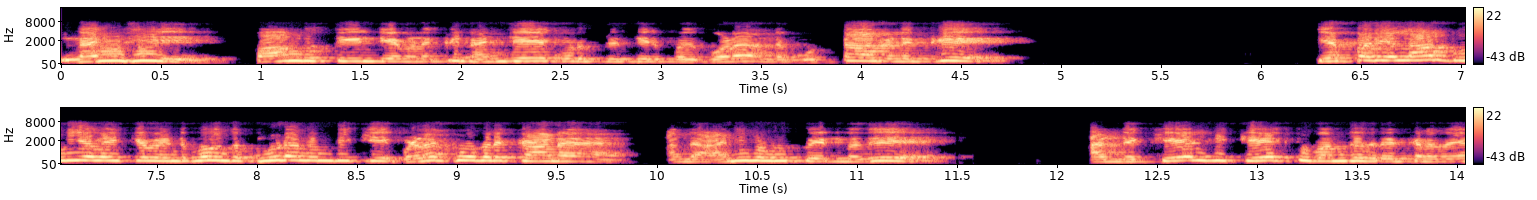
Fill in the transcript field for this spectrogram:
நஞ்சு பாம்பு தீண்டியவனுக்கு நஞ்சையே கொடுத்து தீர்ப்பது போல அந்த முட்டாள்களுக்கு எப்படியெல்லாம் புரிய வைக்க வேண்டுமோ அந்த மூட நம்பிக்கை விளக்குவதற்கான அந்த அணிவகுப்பு என்பது அந்த கேள்வி கேட்டு வந்தது இருக்கிறது.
